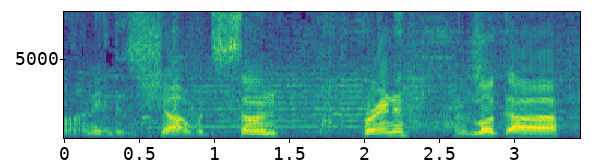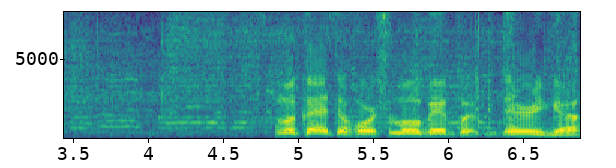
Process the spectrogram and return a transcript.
Oh, I need this shot with the sun. Brandon, look uh look at the horse a little bit, but there you go.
